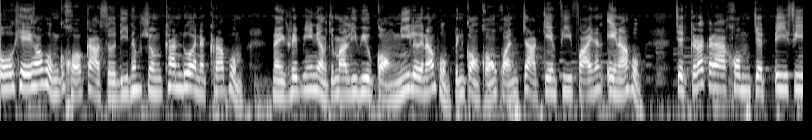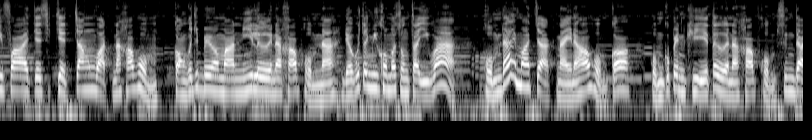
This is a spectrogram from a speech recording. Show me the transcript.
โอเคครับผมก็ขอกล่าวสวัสดีท่านผู้ชมท่านด้วยนะครับผมในคลิปนี้เนี่ยผมจะมารีวิวกล่องนี้เลยนะผมเป็นกล่องของขวัญจากเกมฟรีไฟนั่นเองนะผม 7 กรกฎาคม 7 ปีฟรีไฟ77 จังหวัดนะครับผมกล่องก็จะเป็นประมาณนี้เลยนะครับผมนะเดี๋ยวก็จะมีคนมาสงสัยอีกว่า ผมได้มาจากไหนนะครับผมก็ผมก็เป็นครีเอเตอร์นะครับผมซึ่งได้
